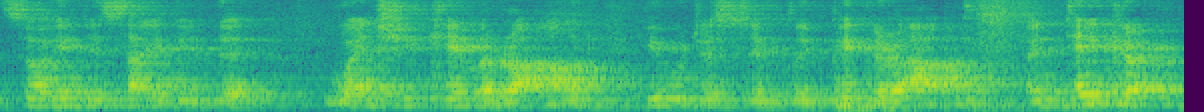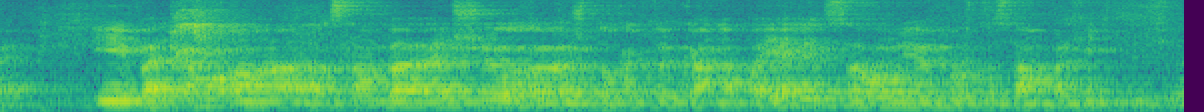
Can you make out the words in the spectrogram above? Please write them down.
So he decided that when she came around, he would just simply pick her up and take her. И поэтому а, Самба решил, э, что как только она появится, он ее просто сам похитит и все.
